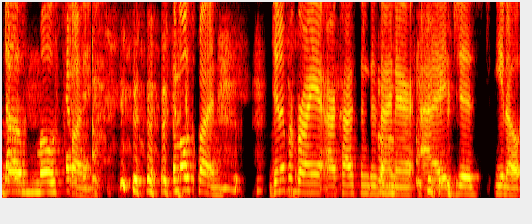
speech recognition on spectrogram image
the most fun. the most fun. Jennifer Bryant, our costume Uh-huh. designer, I just, you know,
